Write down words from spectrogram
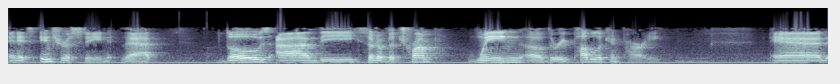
And it's interesting that those on the sort of the Trump wing of the Republican Party and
